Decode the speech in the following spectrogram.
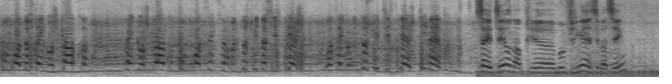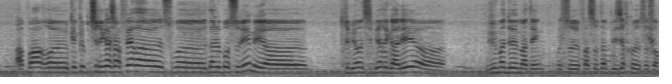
pour droite de frein gauche 4. Frein gauche 4, pour droite 5, ferme de suite 6 pièges. Droite 5, ferme de suite 6 pièges, 10 mètres. Ça a été, on a pris euh, mon feeling avec Sébastien. À part euh, quelques petits réglages à faire euh, sur, euh, dans le bosselet, mais euh, très bien, on s'est bien régalé. Euh, vivement demain matin, qu'on se fasse autant de plaisir que ce soir.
